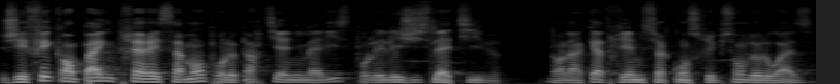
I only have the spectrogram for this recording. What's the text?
J'ai fait campagne très récemment pour le Parti animaliste pour les législatives, dans la quatrième circonscription de l'Oise.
